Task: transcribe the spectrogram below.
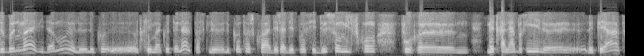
de bonnes mains, évidemment, le, le, euh, entre parce que le, le, canton, je crois, a déjà dépensé 200 000 francs pour euh, mettre à l'abri le, le, théâtre,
